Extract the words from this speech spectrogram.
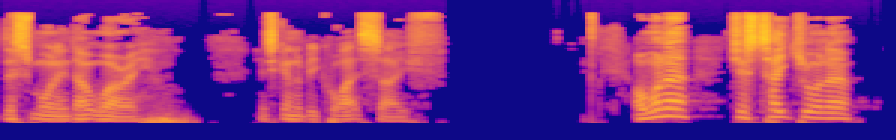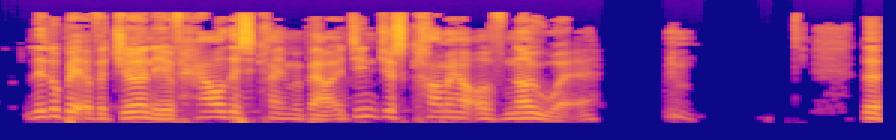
this morning, don't worry, it's going to be quite safe. I want to just take you on a little bit of a journey of how this came about. It didn't just come out of nowhere. the,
